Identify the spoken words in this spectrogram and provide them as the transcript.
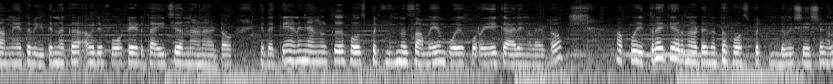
സമയത്ത് വീട്ടിൽ നിന്നൊക്കെ അവർ ഫോട്ടോ എടുത്ത് അയച്ചു തന്നാണ് കേട്ടോ. ഇതൊക്കെയാണ് ഞങ്ങൾക്ക് ഹോസ്പിറ്റലിൽ നിന്ന് സമയം പോയ കുറേ കാര്യങ്ങൾ കേട്ടോ. അപ്പോൾ ഇത്രയൊക്കെ ആയിരുന്നു കേട്ടോ ഇന്നത്തെ ഹോസ്പിറ്റലിന്റെ വിശേഷങ്ങൾ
